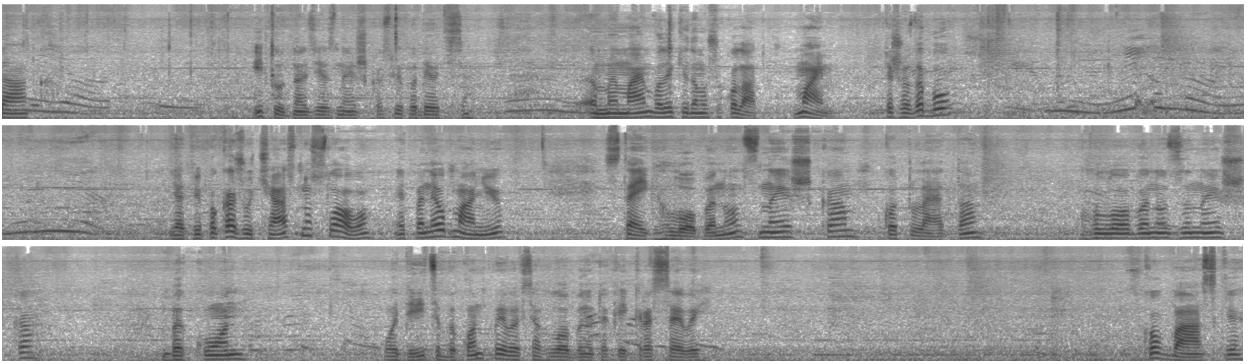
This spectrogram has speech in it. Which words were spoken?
Так. І тут у нас є знижка, собі подивитися. Ми маємо великий вдома шоколад. Маємо. Ти що забув? Я тобі покажу чесне слово. Я тебе не обманюю. Стейк глобино знижка, котлета глобино знижка, бекон. О, дивіться, бекон появився глобино такий красивий. Ковбаски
